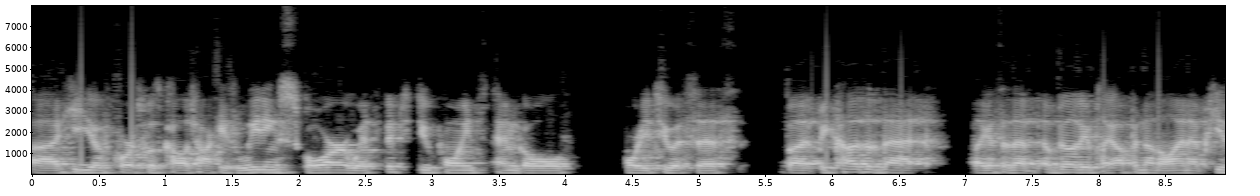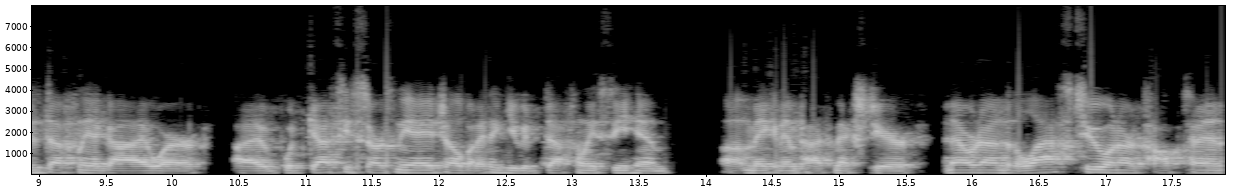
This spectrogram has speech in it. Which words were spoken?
Uh, he, of course, was college hockey's leading scorer with 52 points, 10 goals, 42 assists but because of that like I said, that ability to play up and down the lineup, he's definitely a guy where I would guess he starts in the AHL, but I think you could definitely see him uh, make an impact next year. Now we're down to the last two on our top 10.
